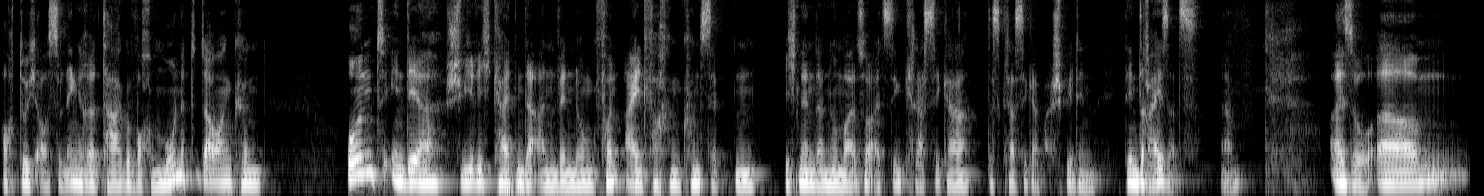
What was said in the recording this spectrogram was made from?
auch durchaus längere Tage, Wochen, Monate dauern können. Und in der Schwierigkeit in der Anwendung von einfachen Konzepten ich nenne da nur mal so als den Klassiker, das Klassikerbeispiel, den, den Dreisatz. Ja. Also, ähm,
